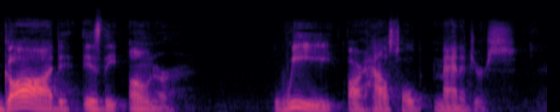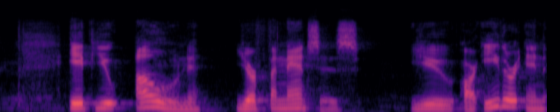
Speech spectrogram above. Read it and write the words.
God is the owner we are household managers. If you own your finances, you are either in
